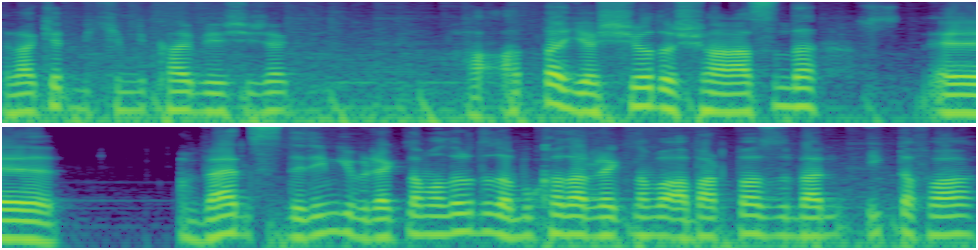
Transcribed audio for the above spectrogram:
Felaket bir kimlik kaybı yaşayacak. Ha- hatta yaşıyor da şu an aslında eee Vance dediğim gibi reklam alırdı da bu kadar reklamı abartmazdı. Ben ilk defa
